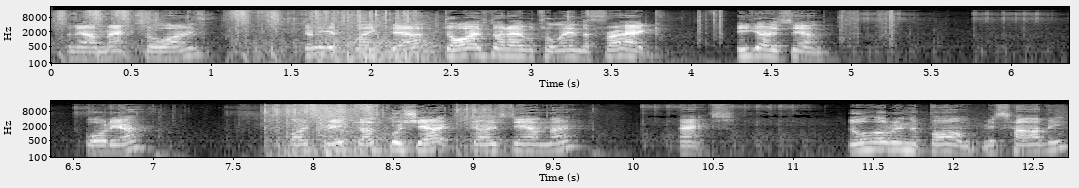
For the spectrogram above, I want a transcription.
So now Max alone. Gonna get flanked out. Dye's not able to land the frag. He goes down. Claudia. Close mid, does push out. Goes down though. Max. Still holding the bomb. Miss Harvey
